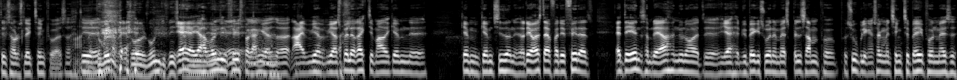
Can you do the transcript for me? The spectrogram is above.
det tager du slet ikke tænke på. Altså. Nej, det, du vinder. Du har vundet de fleste ja, Ja, jeg har vundet de Ja, fleste par ja, gange. ja. Altså. Nej, vi har, vi har spillet rigtig meget gennem, øh, gennem, gennem tiderne, og det er også derfor, det er fedt, at, at det endte, som det er. Nu når at, øh, ja, at vi begge to ender med at spille sammen på, på Superligaen, så kan man tænke tilbage på en masse,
